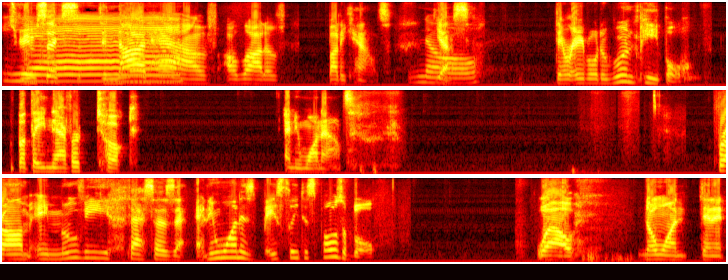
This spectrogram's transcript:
Scream yeah. Six did not have a lot of body counts. No. yes. They were able to wound people, but they never took anyone out. From a movie that says that anyone is basically disposable, well, no one didn't.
